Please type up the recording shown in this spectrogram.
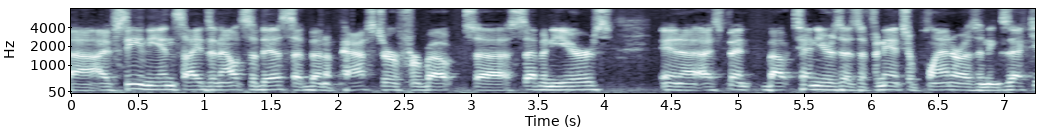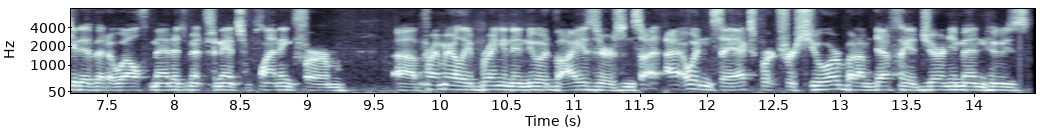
uh, I've seen the insides and outs of this. I've been a pastor for about uh, seven years, and I, I spent about 10 years as a financial planner, as an executive at a wealth management financial planning firm uh, primarily bringing in new advisors. And so I, I, wouldn't say expert for sure, but I'm definitely a journeyman who's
